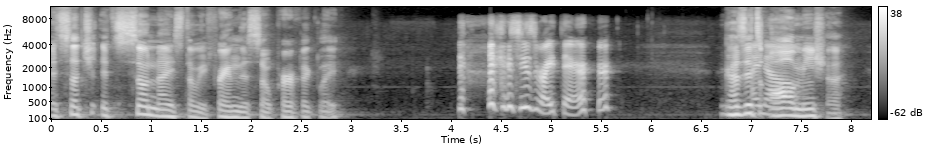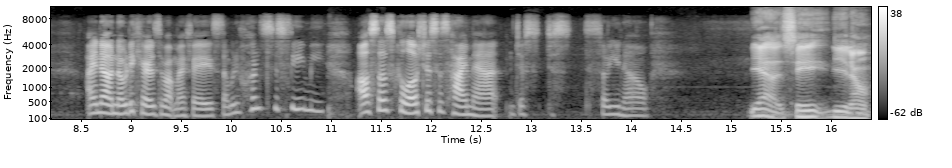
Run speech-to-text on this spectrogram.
It's such it's so nice that we framed this so perfectly. Because she's right there. Because it's all Misha. I know nobody cares about my face. Nobody wants to see me. Also, Scalocious says hi, Matt. Just, just so you know. Yeah, see, you know.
